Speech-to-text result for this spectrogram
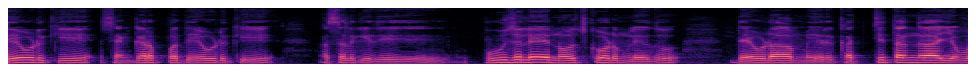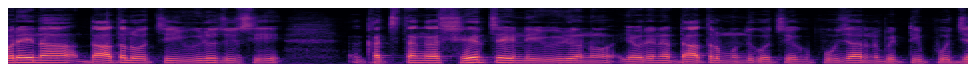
దేవుడికి శంకరప్ప దేవుడికి అసలుకి ఇది పూజలే నోచుకోవడం లేదు. దేవుడా మీరు ఖచ్చితంగా ఎవరైనా దాతలు వచ్చి ఈ వీడియో చూసి ఖచ్చితంగా షేర్ చేయండి ఈ వీడియోను. ఎవరైనా దాతలు ముందుకు వచ్చి ఒక పూజారిని పెట్టి పూజ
